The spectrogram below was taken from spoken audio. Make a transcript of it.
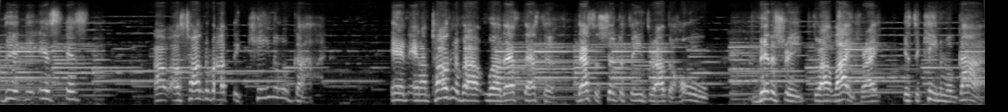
the, the, it's, it's, I, I was talking about the kingdom of God. And, and I'm talking about, well, that's that's the that's the central theme throughout the whole ministry, throughout life, right? It's the kingdom of God.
